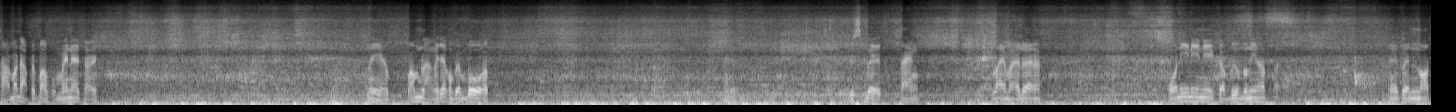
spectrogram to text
สามระดับหรือเปล่าผมไม่แน่ใจ นี่ครับปั๊มหลังก็จะของเบมโบครับดิสเบดแต่งไล่มาเรื่อยนะโอ้นี่นี่นี่กือบลืมตรงนี้ครับนี่เป็นน็อต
